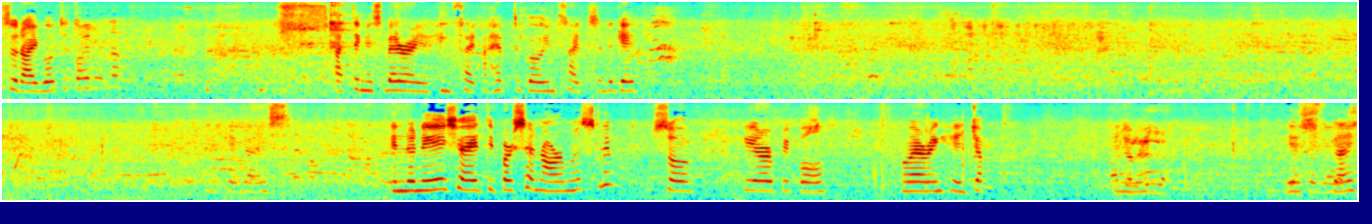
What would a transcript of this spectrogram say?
Should I go to toilet now? I think it's better inside. I have to go inside to the gate. Okay guys. Indonesia 80% are Muslim. So here are people wearing hijab. Anyway. Yes guys.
